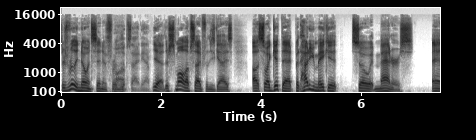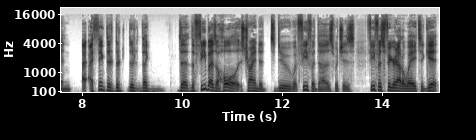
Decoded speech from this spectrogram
There's really no incentive for Small the, upside, yeah. yeah. There's small upside for these guys. Uh, so I get that, but how do you make it so it matters? And I, I think they're, they're they're like the the FIBA as a whole is trying to to do what FIFA does, which is FIFA's figured out a way to get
